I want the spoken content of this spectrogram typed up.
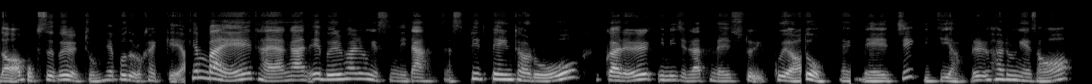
더 복습을 좀 해보도록 할게요. 캔바에 다양한 앱을 활용했습니다. 자, 스피드 페인터로 효과를 이미지를 나타낼 수도 있고요. 또 네, 매직 미디어를 활용해서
